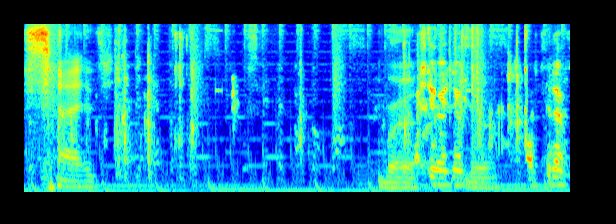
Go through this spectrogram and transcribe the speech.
Sag. Bro. I should have just. Bro. I should have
